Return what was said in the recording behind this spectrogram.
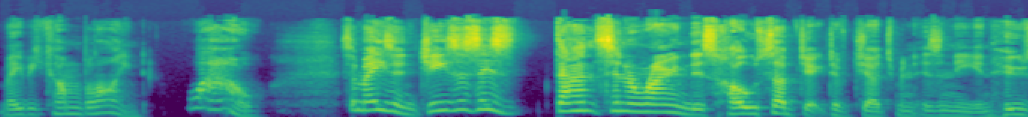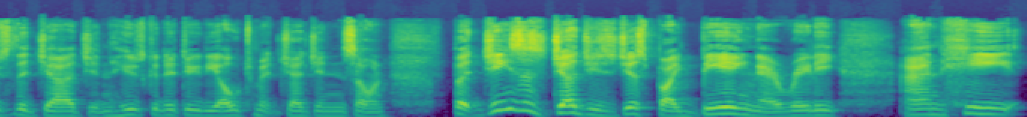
may become blind. Wow. It's amazing. Jesus is dancing around this whole subject of judgment, isn't he? And who's the judge and who's going to do the ultimate judging and so on. But Jesus judges just by being there, really, and he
